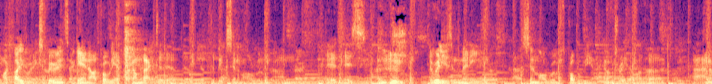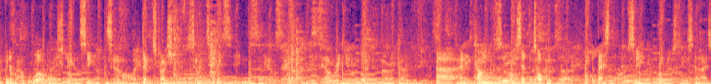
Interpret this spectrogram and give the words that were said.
My favourite experience, again, I'd probably have to come back to the, the, the big cinema room. There, there's, there really isn't many uh, cinema rooms probably in the country that I've heard. Uh, and I've been around the world actually and seen cinema demonstration facilities in, you know, over in Europe and uh, and it comes, it's at the top of uh, the best that I've seen, honestly. So that's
